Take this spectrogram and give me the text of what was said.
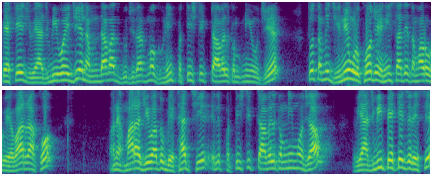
પેકેજ વ્યાજબી હોય છે અને અમદાવાદ ગુજરાતમાં ઘણી પ્રતિષ્ઠિત ટ્રાવેલ કંપનીઓ છે. તો તમે જેને ઓળખો છો એની સાથે તમારો વ્યવહાર રાખો. અને અમારા જેવા તો બેઠા જ છીએ એટલે પ્રતિષ્ઠિત ટ્રાવેલ કંપનીમાં જાઓ. વ્યાજબી પેકેજ રહેશે.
